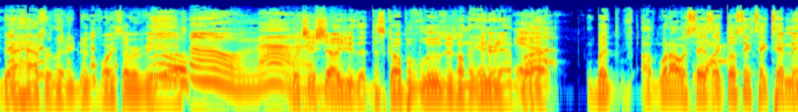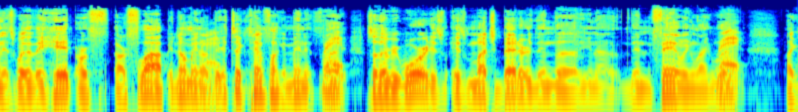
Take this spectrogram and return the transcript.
than I have for literally doing voiceover videos, Oh man. which just shows you the, the scope of losers on the internet. Yeah. But. But uh, what I would say is like those things take ten minutes, whether they hit or f- or flop. It don't mean Right. it took ten fucking minutes. Right. Like so, the reward is is much better than the you know than failing. Like look, Right. like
